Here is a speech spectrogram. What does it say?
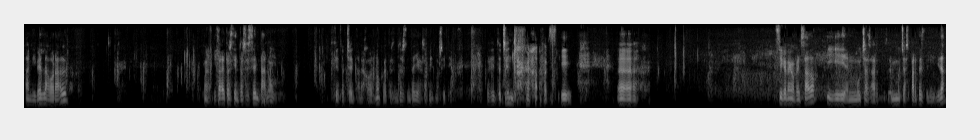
a nivel laboral. Bueno, quizá de 360 no, 180 mejor, ¿no? Porque 360 llegas al mismo sitio. 380 sí. Eh, sí que tengo pensado y en muchas, en muchas partes de mi vida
